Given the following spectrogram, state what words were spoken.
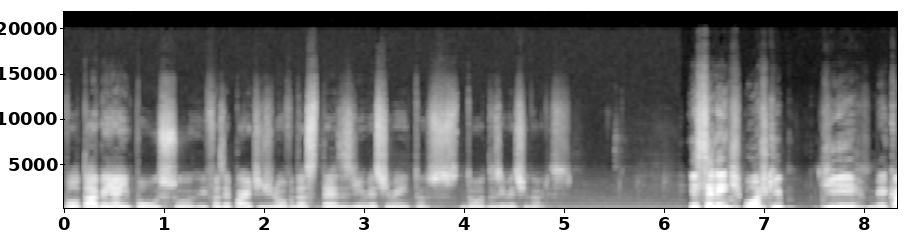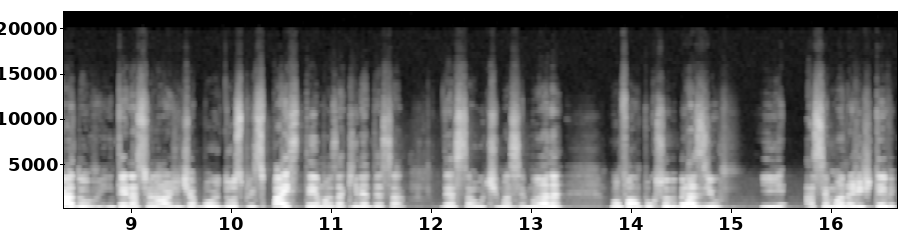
voltar a ganhar impulso e fazer parte de novo das teses de investimentos do, dos investidores. Excelente. Bom, acho que de mercado internacional a gente abordou os principais temas aqui né, dessa, dessa última semana. Vamos falar um pouco sobre o Brasil. E a semana a gente teve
